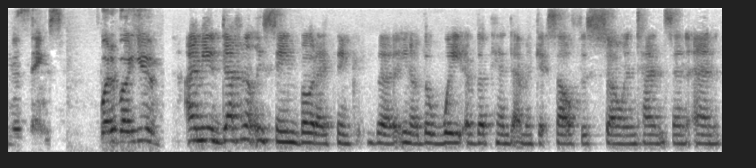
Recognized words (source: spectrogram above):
new things. What about you? I mean, definitely same boat. I think the you know the weight of the pandemic itself is so intense, and and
